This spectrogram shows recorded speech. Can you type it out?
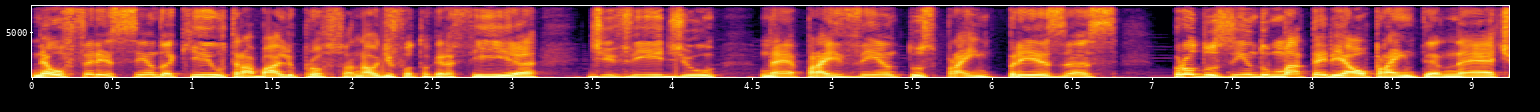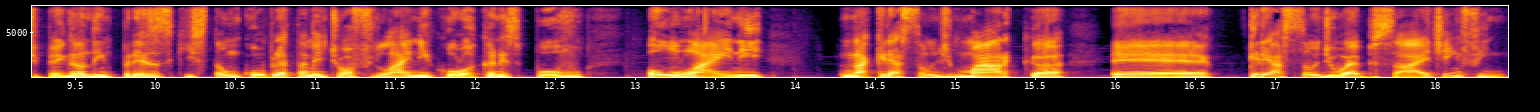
né, oferecendo aqui o trabalho profissional de fotografia, de vídeo, né, para eventos, para empresas, produzindo material para a internet, pegando empresas que estão completamente offline e colocando esse povo online na criação de marca, é, criação de website, enfim.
